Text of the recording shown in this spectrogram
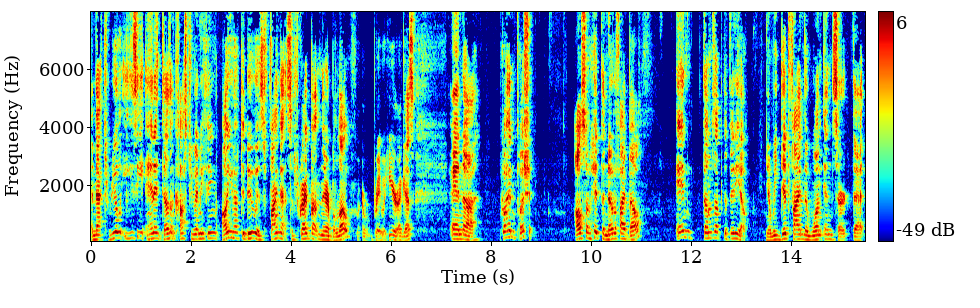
And that's real easy and it doesn't cost you anything. All you have to do is find that subscribe button there below, right here, I guess, and uh, go ahead and push it. Also hit the notify bell and thumbs up the video. You know, we did find the one insert that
